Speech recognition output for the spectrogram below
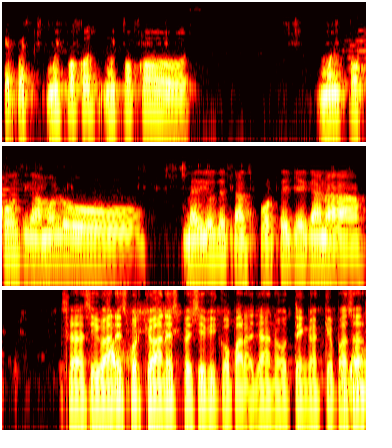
que pues muy pocos, muy pocos, muy pocos, digámoslo, medios de transporte llegan a, o sea, si van es porque van específico para allá, no tengan que pasar.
